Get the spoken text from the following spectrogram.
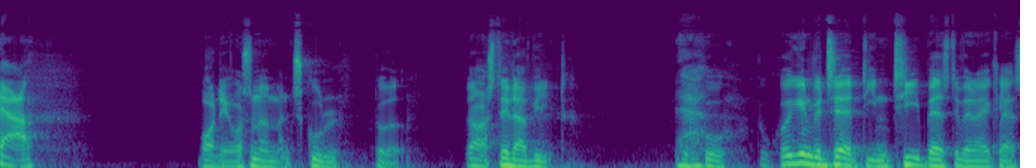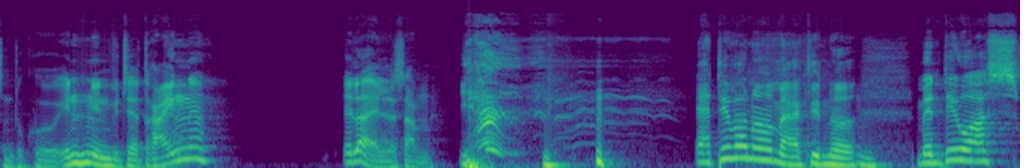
Ja. hvor det var sådan noget, man skulle, du ved. Det var også det, der er vildt. Du, ja. kunne, du kunne ikke invitere dine 10 bedste venner i klassen. Du kunne enten invitere drengene, eller alle sammen. Ja, det var noget mærkeligt noget. Mm. Men det er jo også,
